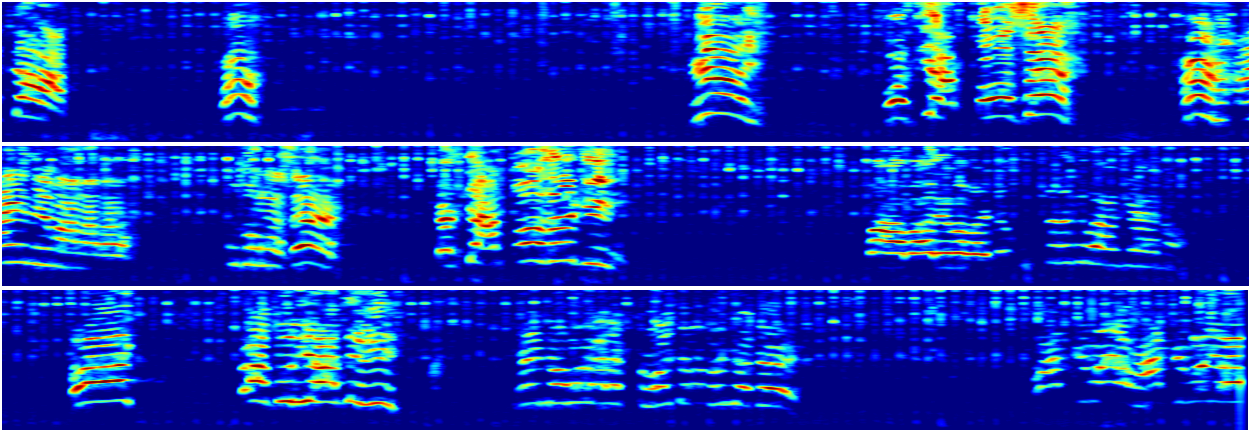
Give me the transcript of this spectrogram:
একটা। এই ও কি আত্ম আছে? হ্যাঁ আইনি মারা বাবা উদন আছে। এটা কি আত্ম আছে নাকি? বাবা রে বাবা, এটা উত্তর কি ভাঙে এনো এই কাতুরিয়া দেখি। এই নম্বর আরেকটা হয়তো হয়ে যাবে ফাটি মায়া ফাটি মায়া।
